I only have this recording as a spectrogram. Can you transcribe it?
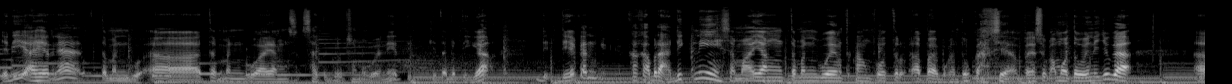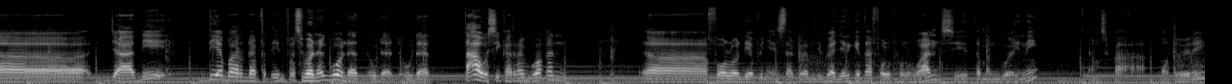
jadi akhirnya teman gua uh, teman gua yang satu grup sama gua ini kita bertiga dia kan kakak beradik nih sama yang teman gue yang tukang foto apa bukan tukang sih apa yang suka moto ini juga. Uh, jadi dia baru dapat info sebenarnya gue udah udah udah tahu sih karena gue kan uh, follow dia punya Instagram juga jadi kita follow followan si teman gue ini yang suka moto ini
